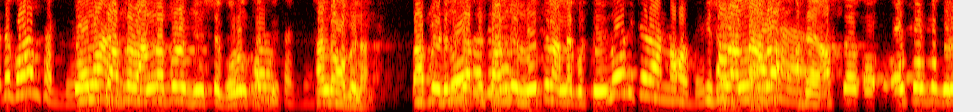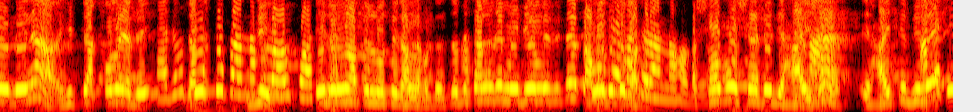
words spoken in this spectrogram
এটা গরম থাকবে। তাহলে আপনার রান্নার পরে জিনিসটা গরম থাকবে। ঠান্ডা হবে না। তারপর এটা যদি আপনি চান যে লোতে রান্না করতে লো হিটে রান্না হবে। কিছু রান্না আমরা হ্যাঁ। হ্যাঁ আস্তে অল্প অল্প করে দেই না হিটটা কমিয়ে দেই হ্যাঁ। এই জন্য আপনি লোতে রান্না করতে যদি চান যে মিডিয়াম দিতে তাহলে দিতে হবে। আর যে হাই হ্যাঁ এই হাইতে দিলে কি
